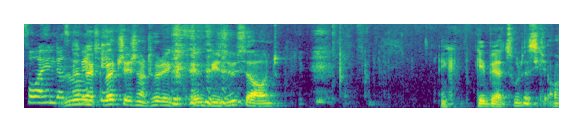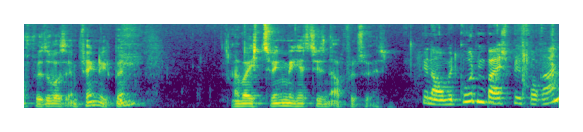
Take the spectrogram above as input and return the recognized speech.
vorhin das Na, der? Quetschi ist natürlich irgendwie süßer und ich gebe ja zu, dass ich auch für sowas empfänglich bin. Aber ich zwinge mich jetzt, diesen Apfel zu essen. Genau, mit gutem Beispiel voran.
